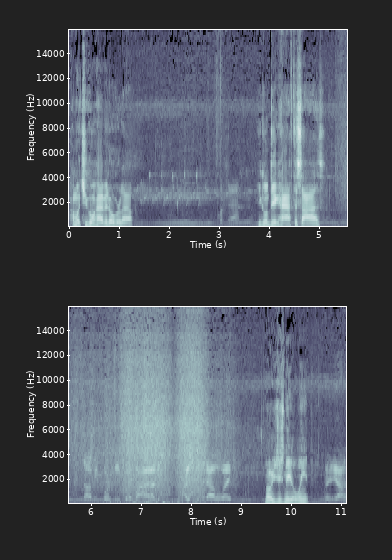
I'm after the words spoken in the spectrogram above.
How much you gonna have it overlap? What's that? You gonna dig half the size? No, it'd be 14 foot wide. I just, I just get it out of the way. No, you just need a length. Uh, yeah,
